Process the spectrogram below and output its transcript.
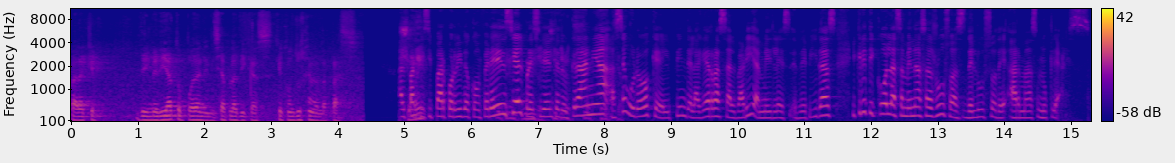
para que de inmediato puedan iniciar pláticas que conduzcan a la paz. Al participar por videoconferencia, el presidente de Ucrania aseguró que el fin de la guerra salvaría miles de vidas y criticó las amenazas rusas del uso de armas nucleares.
